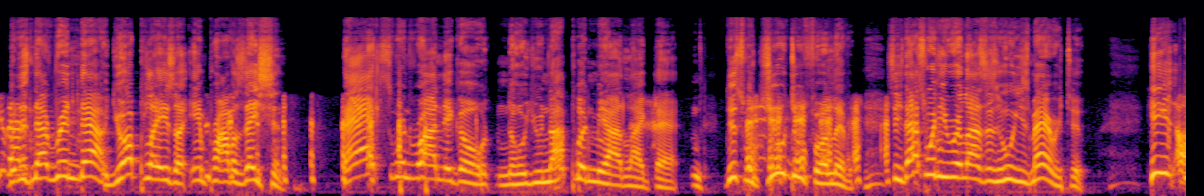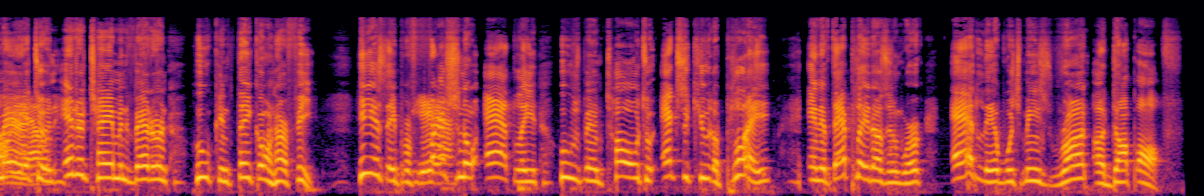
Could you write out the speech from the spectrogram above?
You but it's not written down. Your plays are improvisation. That's when Rodney goes, "No, you're not putting me out like that. Mm, this is what you do for a living." See, that's when he realizes who he's married to. He's Oh, married yeah. to an entertainment veteran who can think on her feet. He is a professional athlete who's been told to execute a play, and if that play doesn't work, ad lib, which means run or dump off.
